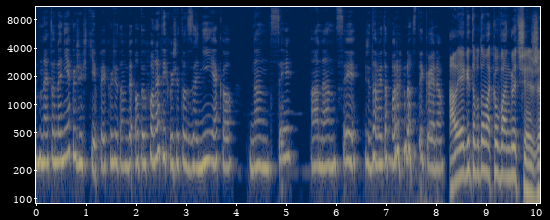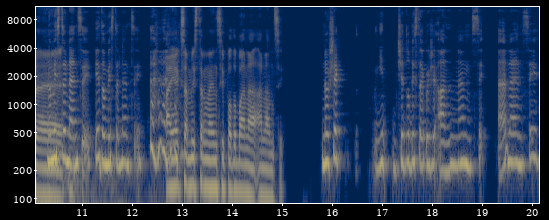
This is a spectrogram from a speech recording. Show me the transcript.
ne, to není jakože vtip, jakože tam jde o tu fonetiku, že to zní jako Nancy, a Nancy, že tam je ta podobnost jako jenom. Ale jak je to potom jako v angličtině, že... No Mr. Nancy, je to Mr. Nancy. a jak se Mr. Nancy podobá na Anansi? No však četl bys to jako, že Anansi, Anansi.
